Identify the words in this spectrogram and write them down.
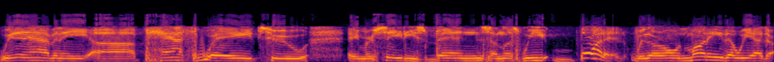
We didn't have any uh, pathway to a Mercedes Benz unless we bought it with our own money that we had to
